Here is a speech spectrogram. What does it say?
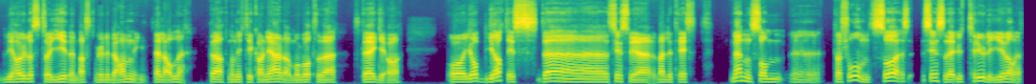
vi har jo lyst til å gi den best mulige behandling til alle. Det at man ikke kan gjøre det, må gå til det steget og og jobbe gratis, det syns vi er veldig trist. Men som uh, person så syns jeg det er utrolig givende,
